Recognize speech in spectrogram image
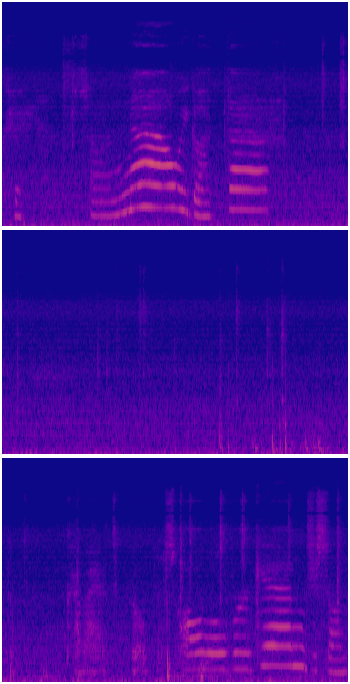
Okay. So now we got that. Crap, I have to build this all over again, just on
